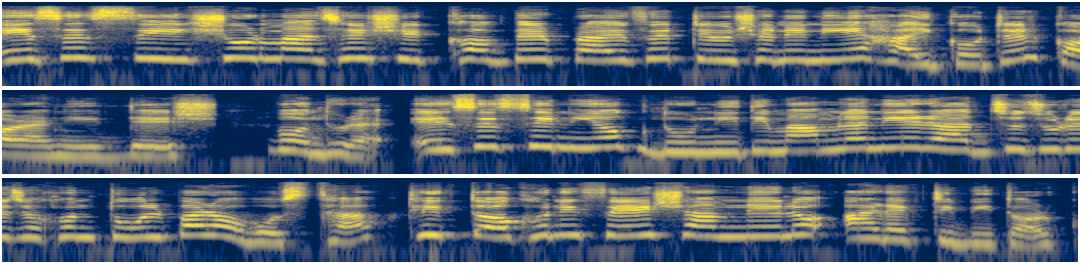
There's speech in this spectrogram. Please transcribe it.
এসএসসি ইস্যুর মাঝে শিক্ষকদের প্রাইভেট টিউশনে নিয়ে হাইকোর্টের কড়া নির্দেশ। বন্ধুরা, এসএসসি নিয়োগ, দুর্নীতি মামলা নিয়ে রাজ্য জুড়ে যখন তোলপাড় অবস্থা, ঠিক তখনই ফের সামনে এলো আরেকটি বিতর্ক।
